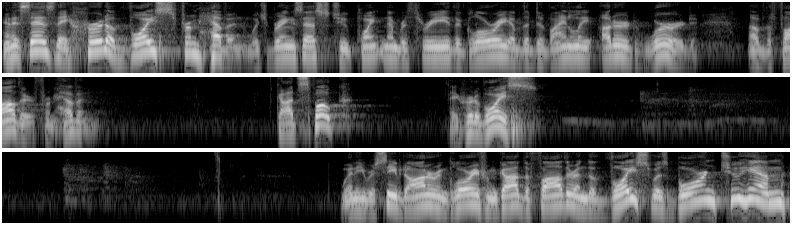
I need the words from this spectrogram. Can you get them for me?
And it says they heard a voice from heaven, which brings us to point number three the glory of the divinely uttered word of the Father from heaven. God spoke. They heard a voice. When he received honor and glory from God the Father, and the voice was borne to him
